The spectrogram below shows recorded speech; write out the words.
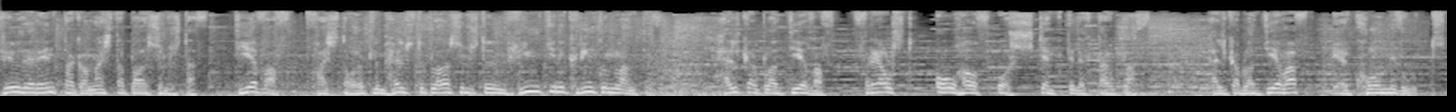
Tryggðu þeir eintak á næsta blaðsölustað. DFF fæst á öllum helstu blaðsölustöðum hringin í kringum landið. Helgarblað DFF, frjálst, óháð og skemmtilegt dagblað. Helgablað DFF er komið út.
